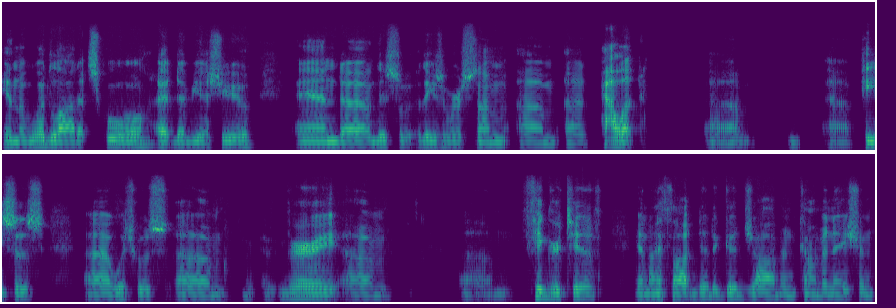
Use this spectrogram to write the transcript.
in the wood lot at school at WSU, and uh, this these were some um, uh, pallet um, uh, pieces, uh, which was um, very um, um, figurative, and I thought did a good job in combination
